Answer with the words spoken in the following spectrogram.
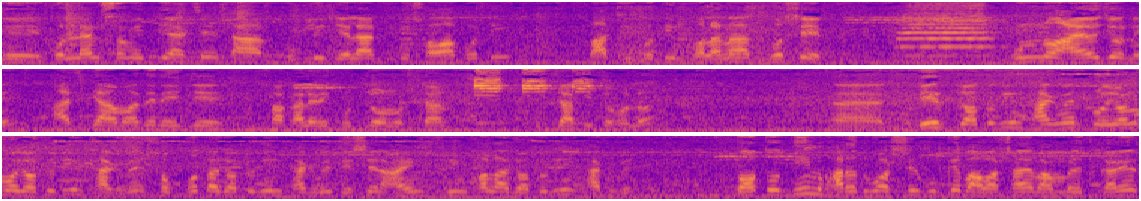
যে কল্যাণ সমিতি আছে, তার হুগলি জেলার যিনি সভাপতি ভাতৃপতি ভোলানাথ ঘোষের পূর্ণ আয়োজনে আজকে আমাদের এই যে সকালের এই ক্ষুদ্র অনুষ্ঠান উদযাপিত হলো। দেশ যতদিন থাকবে, প্রজন্ম যতদিন থাকবে, সভ্যতা যতদিন থাকবে, দেশের আইন শৃঙ্খলা যতদিন থাকবে, ততদিন ভারতবর্ষের বুকে বাবা সাহেব আম্বেদকারের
